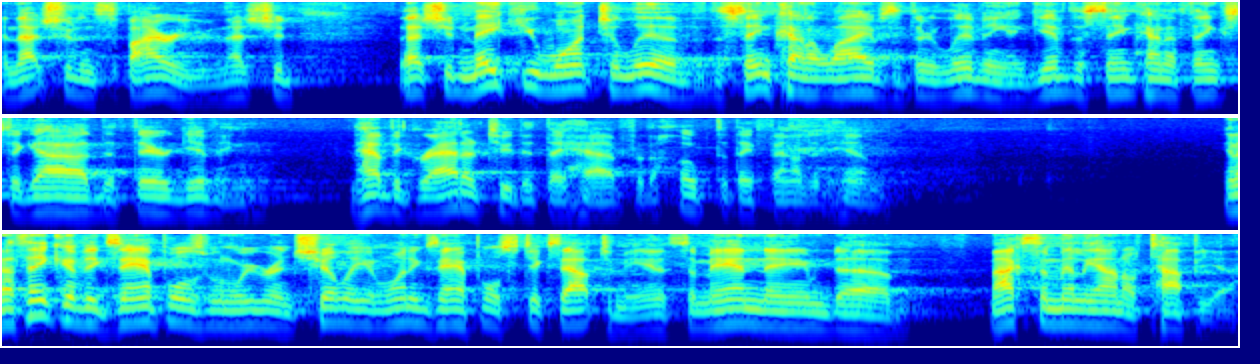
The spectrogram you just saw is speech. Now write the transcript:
and that should inspire you, and that should, that should make you want to live the same kind of lives that they're living and give the same kind of thanks to God that they're giving, and have the gratitude that they have for the hope that they found in Him. And I think of examples when we were in Chile, and one example sticks out to me, and it's a man named uh, Maximiliano Tapia.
